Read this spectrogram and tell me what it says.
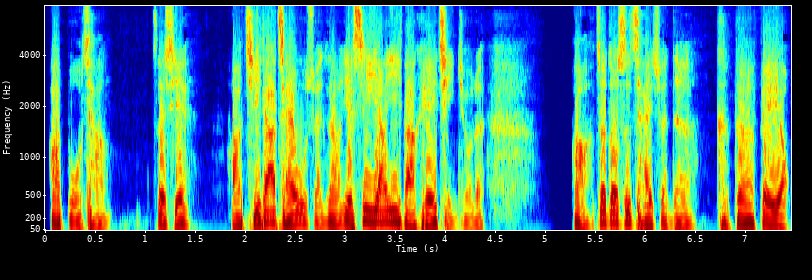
啊、补偿这些好，其他财务损伤也是一样，依法可以请求的啊。这都是财损的的费用，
